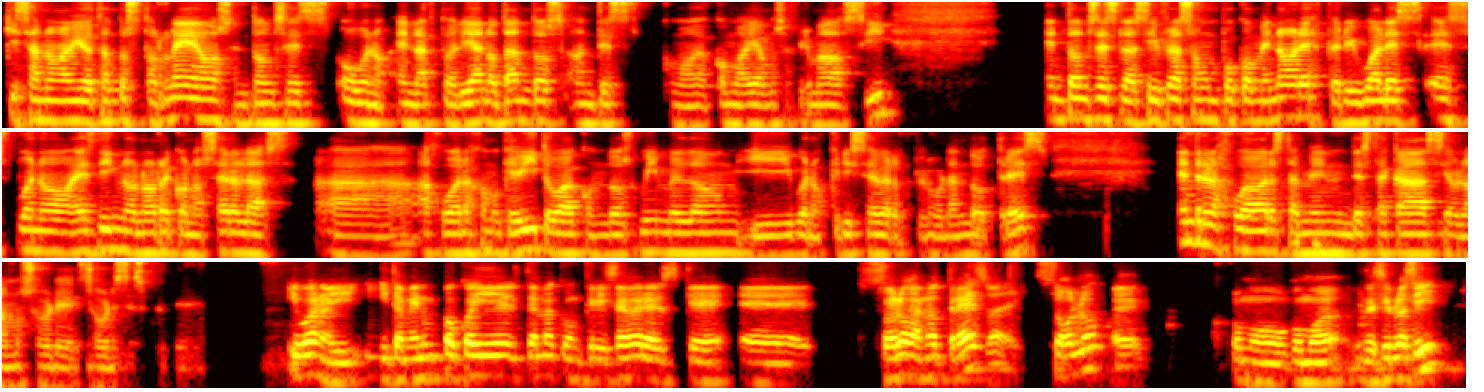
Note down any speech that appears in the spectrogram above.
quizá no ha habido tantos torneos, entonces, o bueno, en la actualidad no tantos, antes, como, como habíamos afirmado, sí. Entonces las cifras son un poco menores, pero igual es, es bueno, es digno no reconocer a las a, a jugadoras como Kevitova con dos Wimbledon y bueno, Chris Evert logrando tres. Entre las jugadoras también destacadas si hablamos sobre, sobre césped. Y bueno, y, también un poco ahí el tema con Chris Ever es que eh, solo ganó tres, solo, eh, como, como decirlo así,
